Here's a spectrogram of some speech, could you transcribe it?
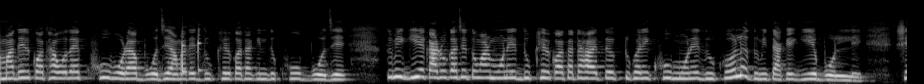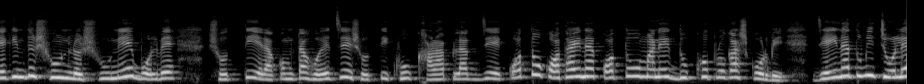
আমাদের কথা বোধহয় খুব ওরা বোঝে, আমাদের দুঃখের কথা কিন্তু খুব বোঝে। তুমি গিয়ে কারও কাছে তোমার মনের দুঃখের কথাটা হয়তো একটুখানি খুব মনে দুঃখ হলো, তুমি তাকে গিয়ে বললে। সে কিন্তু শুনলো, শুনে বলবে, সত্যি এরকমটা হয়েছে, সত্যি খুব খারাপ লাগছে, কত কথাই না কত মানে দুঃখ প্রকাশ করবে। যেই না তুমি চলে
